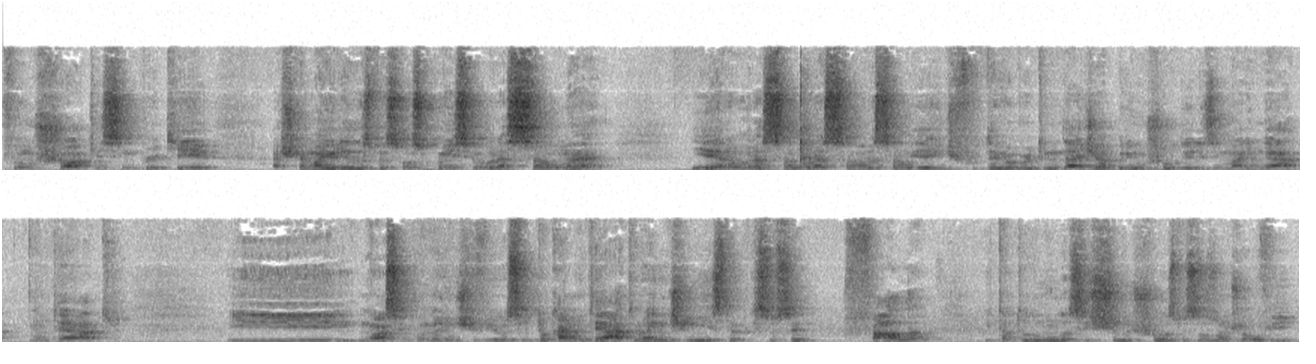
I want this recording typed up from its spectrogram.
foi um choque, assim, porque acho que a maioria das pessoas conheceu a oração, né? E era oração, oração, oração. E a gente teve a oportunidade de abrir um show deles em Maringá, num teatro. E, nossa, quando a gente viu, assim, tocar no teatro é intimista, porque se você fala e tá todo mundo assistindo o show, as pessoas vão te ouvir.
